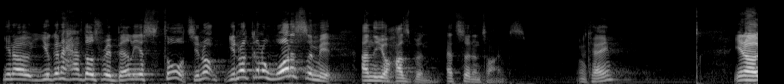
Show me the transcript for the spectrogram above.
you know, you're going to have those rebellious thoughts. You're not, you're not going to want to submit under your husband at certain times. Okay? You know,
